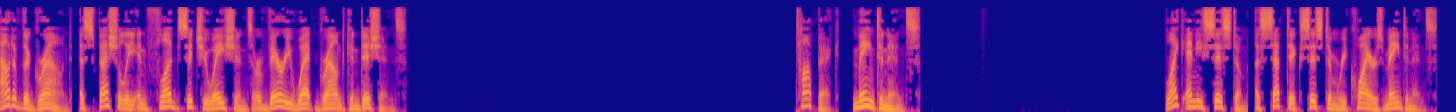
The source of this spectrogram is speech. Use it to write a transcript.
out of the ground, especially in flood situations or very wet ground conditions. Maintenance Like any system, a septic system requires maintenance.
